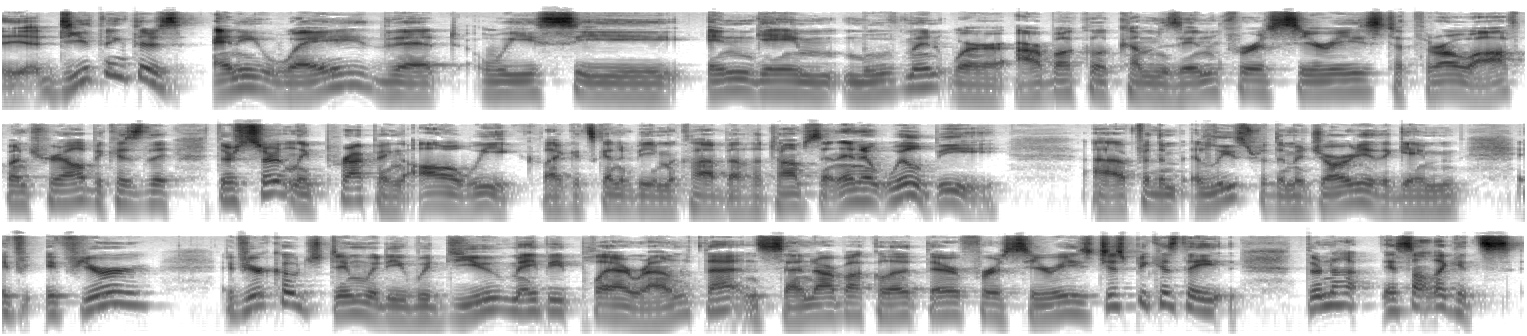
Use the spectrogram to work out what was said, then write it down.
Do you think there's any way that we see in-game movement where Arbuckle comes in for a series to throw off Montreal because they, they're certainly prepping all week like it's going to be McLeod Bethel Thompson and it will be uh, for the at least for the majority of the game. If if you're if you're Coach Dinwiddie, would you maybe play around with that and send Arbuckle out there for a series just because they they're not? It's not like it's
